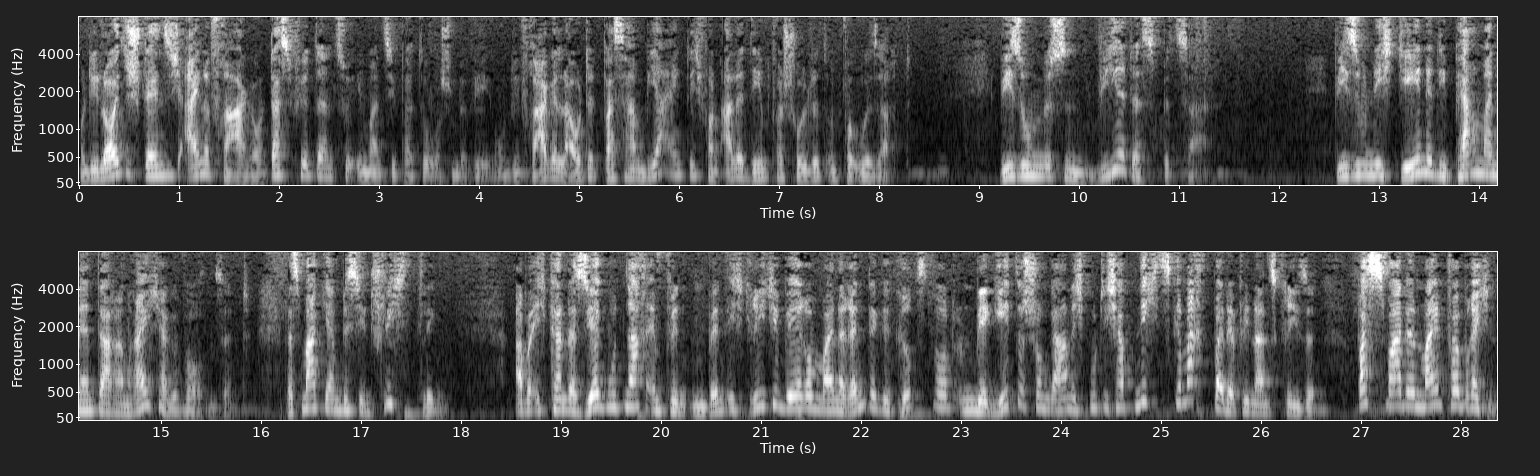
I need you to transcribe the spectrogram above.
Und die Leute stellen sich eine Frage, und das führt dann zu emanzipatorischen Bewegungen. Die Frage lautet, was haben wir eigentlich von alledem verschuldet und verursacht? Wieso müssen wir das bezahlen? Wieso nicht jene, die permanent daran reicher geworden sind? Das mag ja ein bisschen schlicht klingen. Aber ich kann das sehr gut nachempfinden. Wenn ich Grieche wäre und meine Rente gekürzt wird und mir geht es schon gar nicht gut, ich habe nichts gemacht bei der Finanzkrise. Was war denn mein Verbrechen?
